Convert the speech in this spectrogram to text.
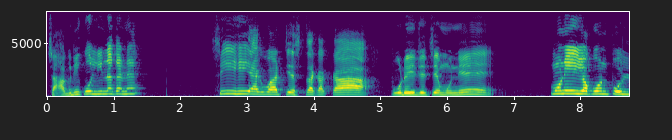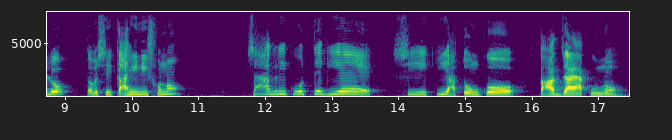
চাকরি করলি না কেন? সেই একবার চেষ্টা কাকা, পড়ে যেছে মনে। মনে যখন পড়ল, তবে সেই কাহিনী শোনো। চাকরি করতে গিয়ে সে কি আতঙ্ক তার যা এখনও।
